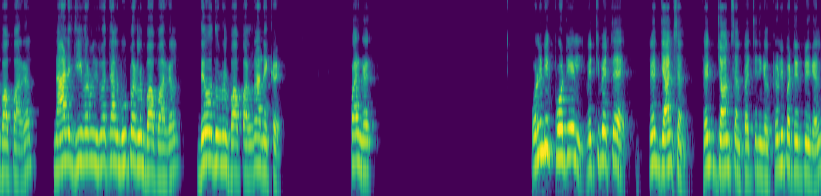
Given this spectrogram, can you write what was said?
பார்ப்பார்கள் நாலு ஜீவர்களும் இருபத்தி நாலு மூப்பர்களும் பார்ப்பார்கள் தேவதூர்கள் பார்ப்பார்கள் நான் நிற்கிறேன் பாருங்கள் ஒலிம்பிக் போட்டியில் வெற்றி பெற்ற பென் ஜான்சன் பென் ஜான்சன் பற்றி நீங்கள் கேள்விப்பட்டிருப்பீர்கள்.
